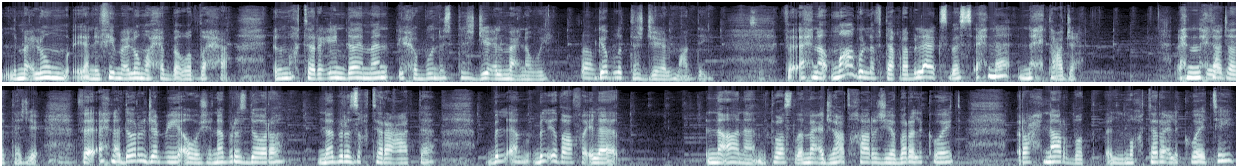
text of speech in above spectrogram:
المعلوم يعني في معلومة أحب أوضحها. المخترعين دائما يحبون التشجيع المعنوي طبعاً. قبل التشجيع المادي. فإحنا ما أقول نفتقره بالعكس بس إحنا نحتاجه. إحنا نحتاج هذا التشجيع. فإحنا دور الجمعية أول شيء نبرز دوره نبرز اختراعاته بالإضافة إلى إن أنا متواصلة مع جهات خارجية برا الكويت راح نربط المخترع الكويتي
